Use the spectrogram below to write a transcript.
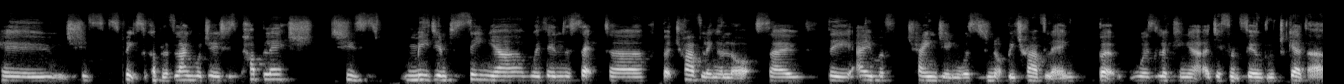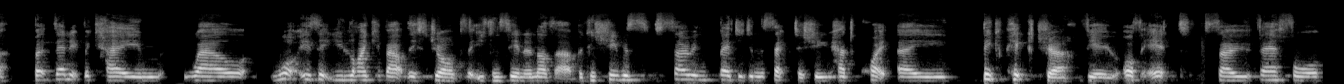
who she speaks a couple of languages, she's published, she's medium to senior within the sector, but traveling a lot. So, the aim of changing was to not be traveling, but was looking at a different field altogether. But then it became, well, what is it you like about this job that you can see in another? Because she was so embedded in the sector, she had quite a big picture view of it. So, therefore,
